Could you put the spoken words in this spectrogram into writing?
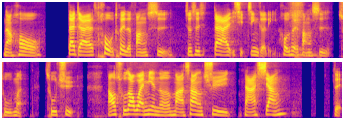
然后大家后退的方式就是大家一起敬个礼，后退方式出门出去。然后出到外面呢，马上去拿香，对，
